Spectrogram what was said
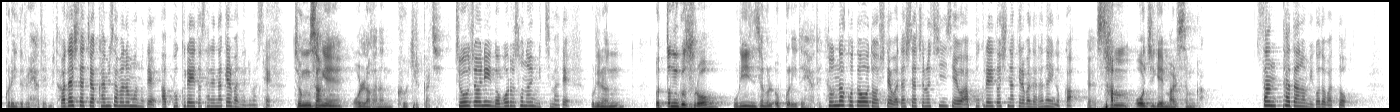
업그레이드를 해야 됩니다. 私たちは神様のものでアップグレードされなければなりません 정상에 올라가는 그 길까지 上場に登るその道まで 우리는 어떤 것으로 우리 인생을 업그레이드 해야 되냐? どんなことを通して私たちの人生をアップグレードしなければならないのか 예, 삼 오직의 말씀과 3ただの御言葉と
